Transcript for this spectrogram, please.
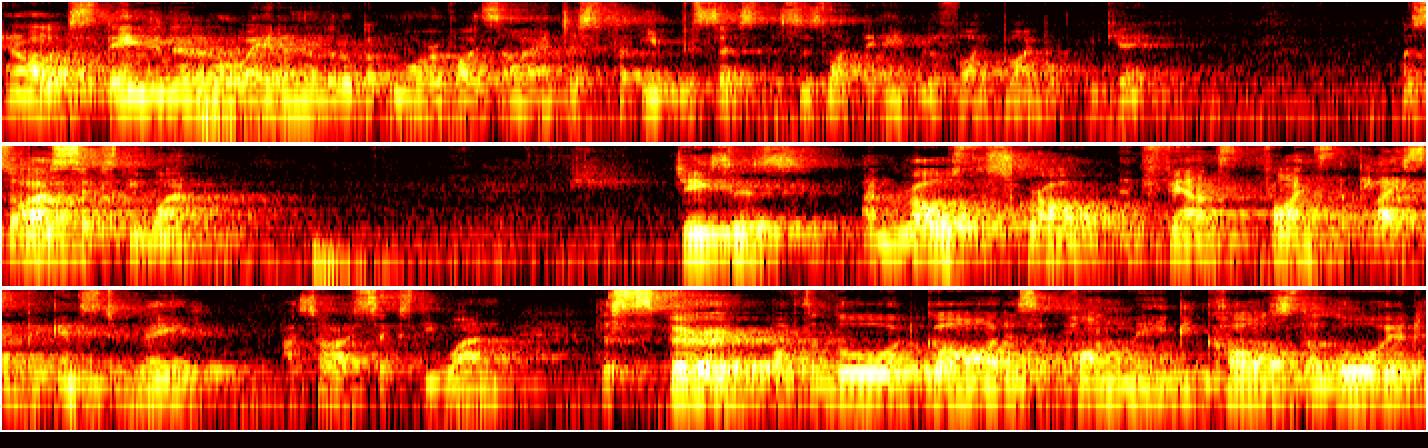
And I'll expand it or add in a little bit more of Isaiah just for emphasis. This is like the Amplified Bible, okay? Isaiah 61. Jesus unrolls the scroll and found, finds the place and begins to read. Isaiah 61. The Spirit of the Lord God is upon me because the Lord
